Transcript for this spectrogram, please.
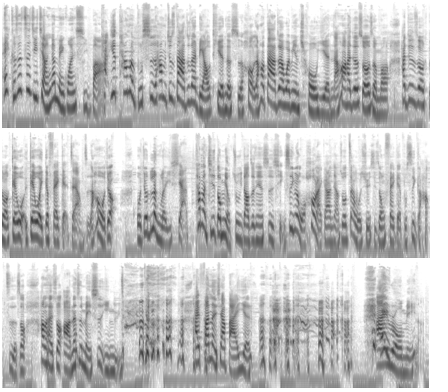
哎、可是自己讲应该没关系吧？他因为他们不是，他们就是大家都在聊天的时候，然后大家都在外面抽烟，然后他就说什么，他就是说什么给我给我一个 faggot 这样子，然后我就我就愣了一下，他们其实都没有注意到这件事情，是因为我后来跟他讲说，在我学习中 faggot 不是一个好字的时候，他们还说啊那是美式英语，还翻了一下白眼，I roll me。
